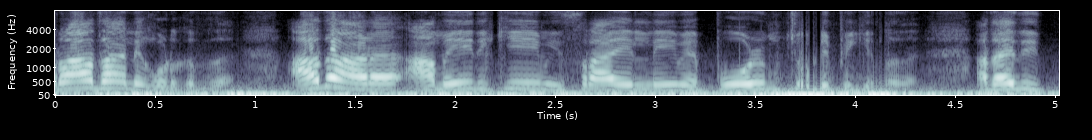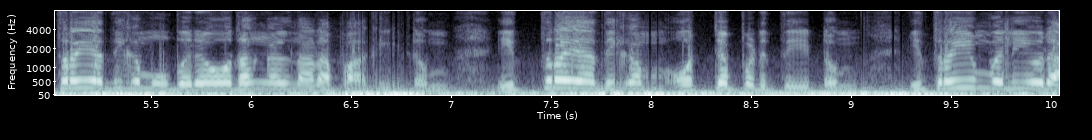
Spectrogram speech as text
പ്രാധാന്യം കൊടുക്കുന്നത്. അതാണ് അമേരിക്കയും ഇസ്രായേലിനെയും എപ്പോഴും ചൊടിപ്പിക്കുന്നത്. അതായത് ഇത്രയധികം ഉപരോധങ്ങൾ നടപ്പാക്കിയിട്ടും ഇത്രയധികം ഒറ്റപ്പെടുത്തിയിട്ടും ഇത്രയും വലിയൊരു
